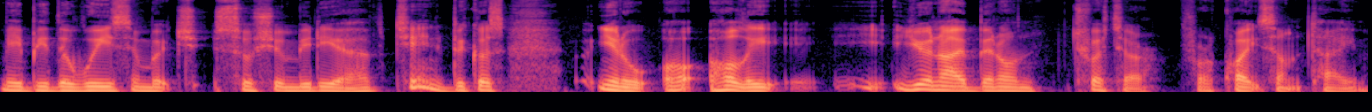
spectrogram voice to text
maybe the ways in which social media have changed. Because, you know, Holly, you and I have been on Twitter for quite some time,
